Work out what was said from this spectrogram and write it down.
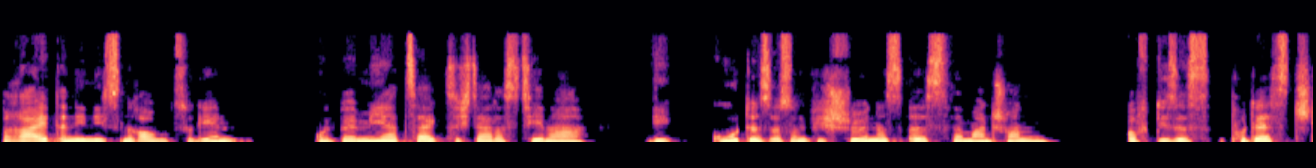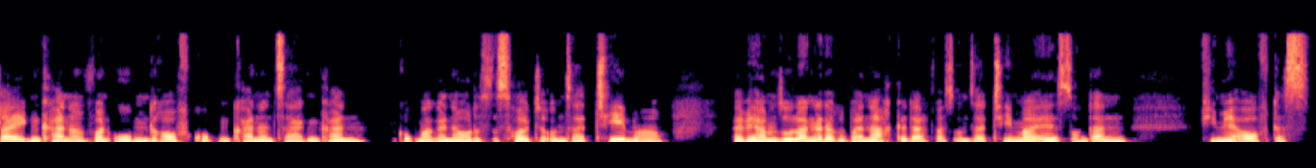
bereit, in den nächsten Raum zu gehen. Und bei mir zeigt sich da das Thema, wie gut es ist und wie schön es ist, wenn man schon auf dieses Podest steigen kann und von oben drauf gucken kann und sagen kann, guck mal, genau das ist heute unser Thema. Weil wir haben so lange darüber nachgedacht, was unser Thema ist und dann fiel mir auf, dass,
